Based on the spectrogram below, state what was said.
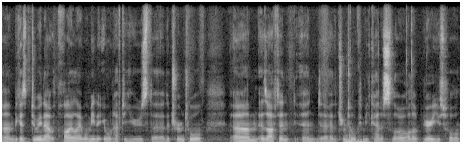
um, because doing that with polyline will mean that you won't have to use the, the trim tool um, as often, and uh, the trim tool can be kind of slow, although very useful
